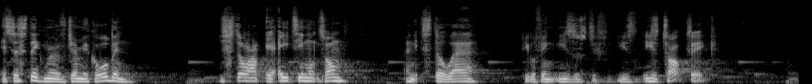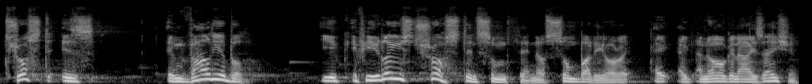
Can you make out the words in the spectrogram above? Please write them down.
it's a stigma of Jeremy Corbyn. He's still 18 months on, and it's still there. People think he's just he's, he's toxic. Trust is invaluable. You, if you lose trust in something or somebody or a, a, an organisation,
